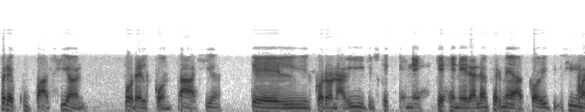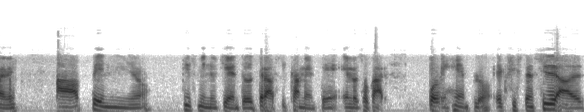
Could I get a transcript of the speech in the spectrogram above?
preocupación por el contagio del coronavirus que, genera la enfermedad COVID-19 ha venido disminuyendo drásticamente en los hogares. Por ejemplo, existen ciudades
